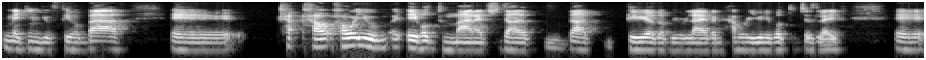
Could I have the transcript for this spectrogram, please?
making you feel bad uh, how how are you able to manage that that period of your life and how are you able to just like uh,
